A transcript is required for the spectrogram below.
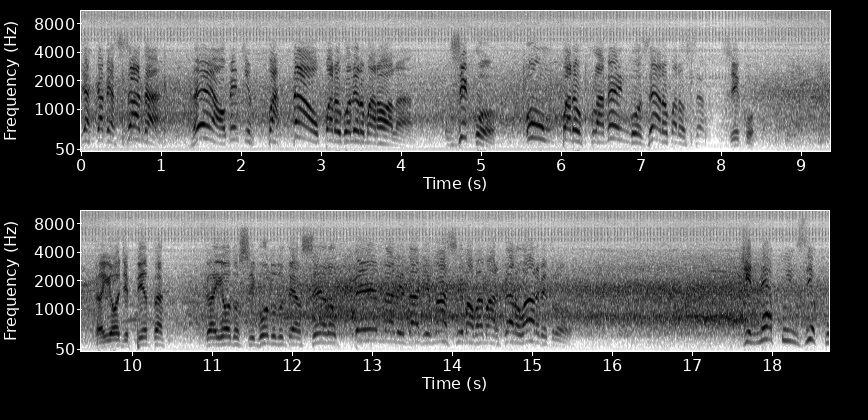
e a cabeçada realmente fatal para o goleiro Marola. Zico, um para o Flamengo, zero para o Santos. Zico ganhou de pita, ganhou do segundo, do terceiro, penalidade máxima, vai marcar o árbitro de Neto e Zico.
